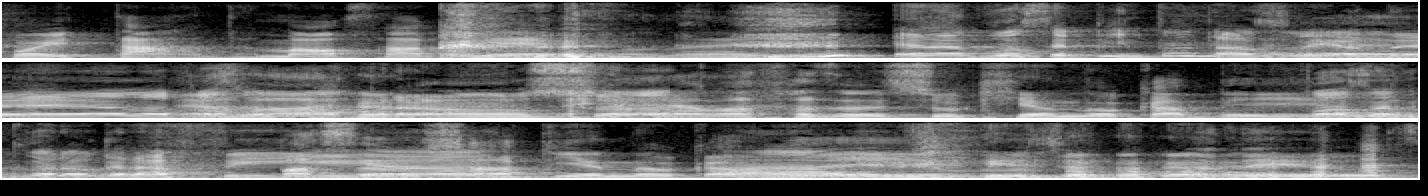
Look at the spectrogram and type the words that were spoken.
Coitada, mal sabe ela, né? gente? Era você pintando as unhas É. dela, fazendo Ela- uma prancha, Ela fazendo chuquinha no meu cabelo. fazendo coreografia. Passando chapinha no meu cabelo. Ai, meu Deus.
